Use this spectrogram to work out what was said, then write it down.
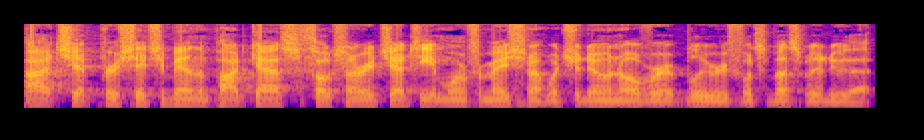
All right, Chip. Appreciate you being on the podcast. Folks want to reach out to you, get more information about what you're doing over at Blue Reef. What's the best way to do that?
